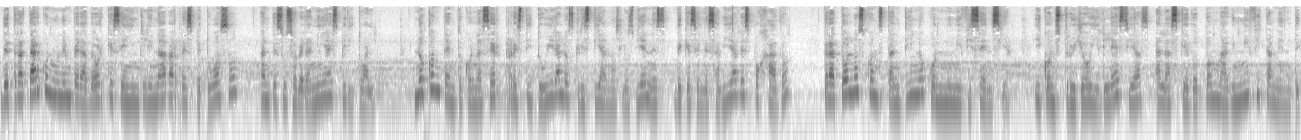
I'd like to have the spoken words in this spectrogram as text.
de tratar con un emperador que se inclinaba respetuoso ante su soberanía espiritual. No contento con hacer restituir a los cristianos los bienes de que se les había despojado, tratólos Constantino con munificencia, y construyó iglesias a las que dotó magníficamente.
